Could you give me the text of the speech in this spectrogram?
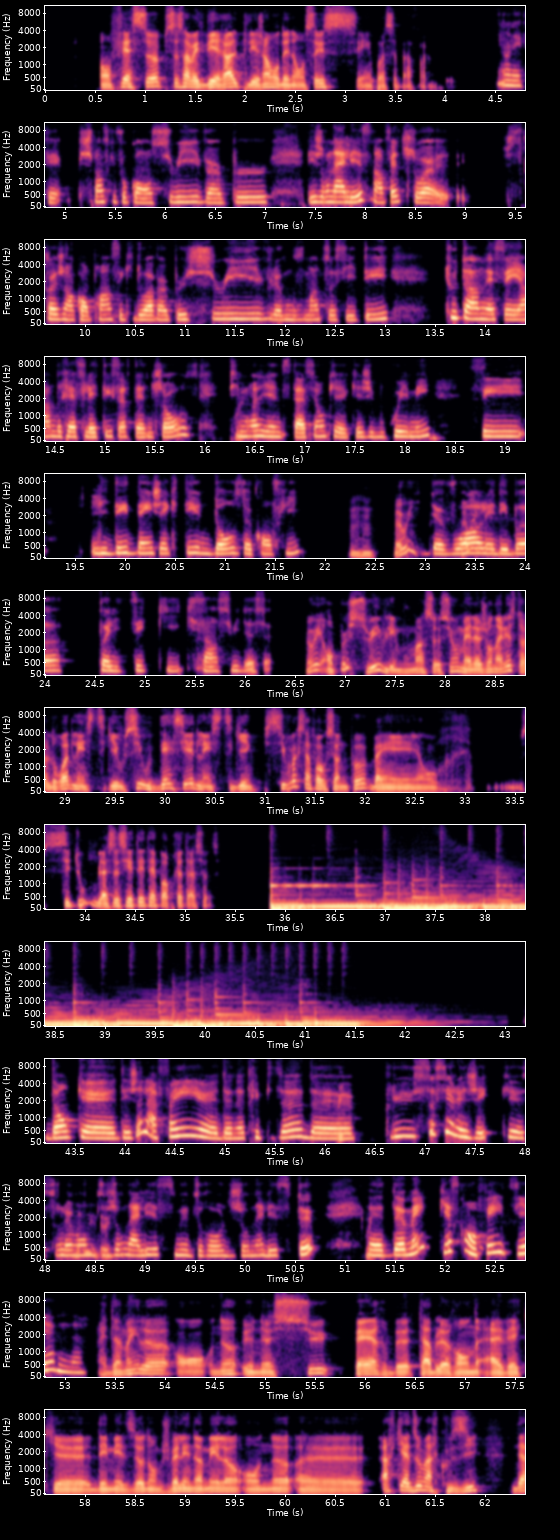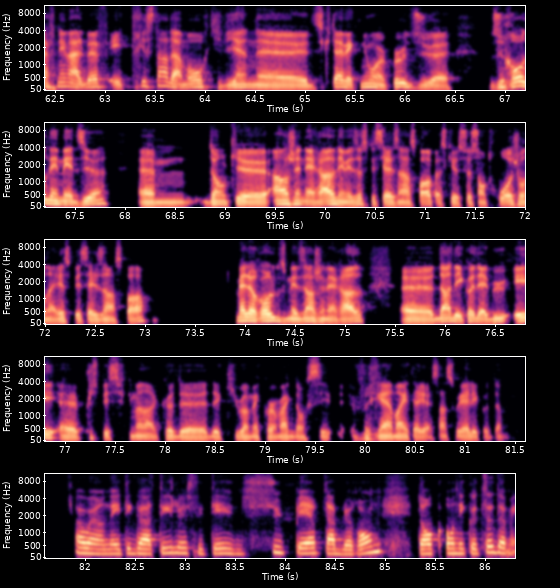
on fait ça, puis ça, ça va être viral, puis les gens vont dénoncer, c'est impossible à faire. En effet. Puis je pense qu'il faut qu'on suive un peu les journalistes. En fait, je dois, ce que j'en comprends, c'est qu'ils doivent un peu suivre le mouvement de société, tout en essayant de refléter certaines choses. Puis moi, il y a une citation que, j'ai beaucoup aimée, c'est l'idée d'injecter une dose de conflit. Mm-hmm. Ben oui. De ben voir le débat politique qui, s'ensuit de ça. Ben oui, on peut suivre les mouvements sociaux, mais le journaliste a le droit de l'instiguer aussi ou d'essayer de l'instiguer. Puis s'il voit que ça ne fonctionne pas, ben c'est tout. La société n'était pas prête à ça. Donc, euh, déjà la fin euh, de notre épisode euh, plus sociologique sur le monde du journalisme, du rôle du journaliste. demain, qu'est-ce qu'on fait, Étienne? Ben, demain, là, on a une superbe table ronde avec des médias. Donc, je vais les nommer. Là. On a Arcadio Marcusi, Daphné Malbeuf et Tristan Damour qui viennent discuter avec nous un peu du, du rôle des médias. Euh, donc, euh, en général, les médias spécialisés en sport, parce que ce sont trois journalistes spécialisés en sport, mais le rôle du média en général euh, dans des cas d'abus et plus spécifiquement dans le cas de, de Kira McCormack. Donc, c'est vraiment intéressant. Soyez à l'écoute demain. Ah ouais, on a été gâtés. C'était une superbe table ronde. Donc, on écoute ça demain.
